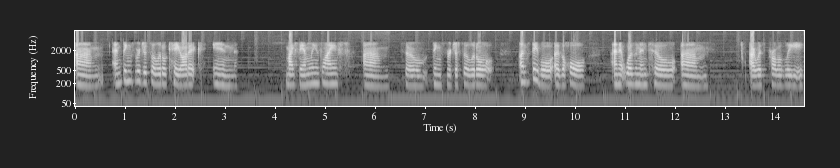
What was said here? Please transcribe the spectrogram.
Um, and things were just a little chaotic in my family's life. Um, so things were just a little unstable as a whole. And it wasn't until um, I was probably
